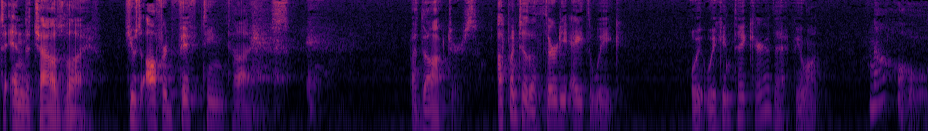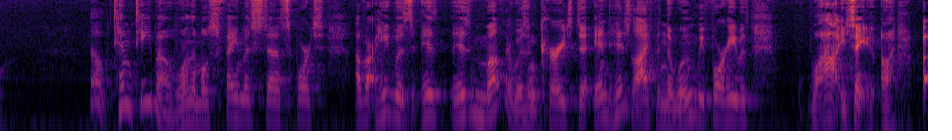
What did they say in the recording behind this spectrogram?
to end the child's life. She was offered 15 times by doctors up until the 38th week. We, we can take care of that if you want. No. No, Tim Tebow, one of the most famous uh, sports of our, he was his his mother was encouraged to end his life in the womb before he was. Wow, you say uh, uh,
